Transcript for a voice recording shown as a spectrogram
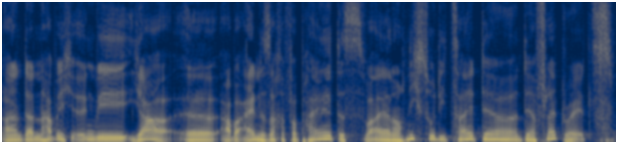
und dann habe ich irgendwie, ja, äh, aber eine Sache verpeilt. Es war ja noch nicht so die Zeit der, der Flatrates.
